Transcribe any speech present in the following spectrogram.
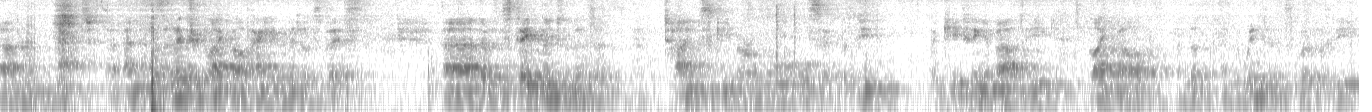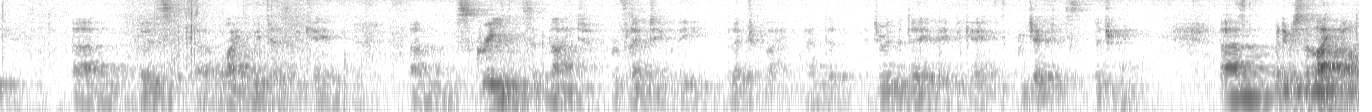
um, and an electric light bulb hanging in the middle of space. Uh, there was a statement and there's a, a time schema on the wall also, but the, the key thing about the light bulb and the, and the windows were that the um, those uh, white windows became um, screens at night reflecting the electric light, and uh, during the day they became projectors, literally. Um, but it was the light bulb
